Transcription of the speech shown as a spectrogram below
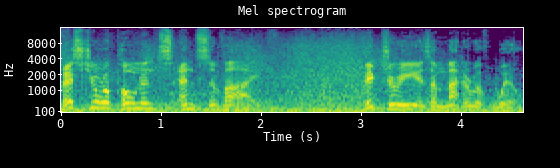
Best your opponents and survive. Victory is a matter of will.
